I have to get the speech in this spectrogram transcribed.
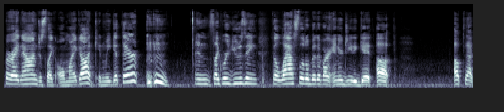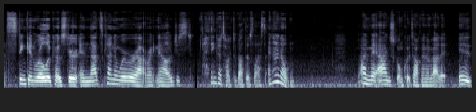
but right now i'm just like oh my god can we get there And it's like we're using the last little bit of our energy to get up up that stinking roller coaster and that's kind of where we're at right now. Just I think I talked about this last and I don't I may I'm just gonna quit talking about it. It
